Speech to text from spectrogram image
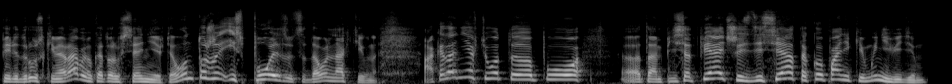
перед русскими арабами, у которых вся нефть, он тоже используется довольно активно. А когда нефть вот э, по там, 55-60, такой паники мы не видим.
